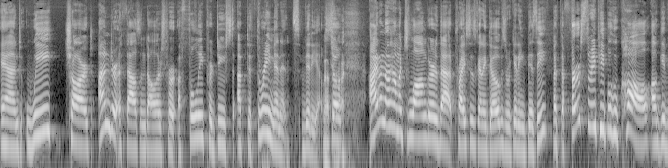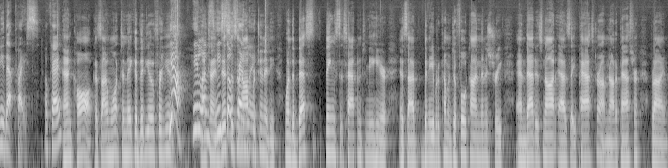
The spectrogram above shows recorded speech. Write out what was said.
And we charge under $1,000 for a fully produced up to three minutes video. That's so right. I don't know how much longer that price is going to go because we're getting busy, but the first three people who call, I'll give you that price. Okay? and call because I want to make a video for you. Yeah, he loves- you, he's this so is friendly. an opportunity. One of the best things that's happened to me here is I've been able to come into full-time ministry, and that is not as a pastor. I'm not a pastor, but I'm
